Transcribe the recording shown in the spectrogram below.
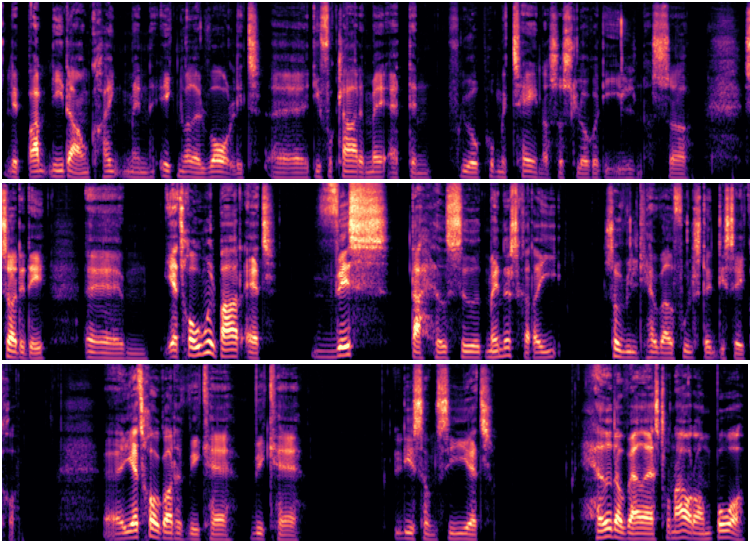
lidt brand lige der omkring, men ikke noget alvorligt. Øh, de forklarer det med, at den flyver på metan, og så slukker de ilden, og så, så er det det. Øh, jeg tror umiddelbart, at hvis der havde siddet mennesker deri, så ville de have været fuldstændig sikre. Øh, jeg tror godt, at vi kan, vi kan ligesom sige, at havde der været astronauter ombord,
